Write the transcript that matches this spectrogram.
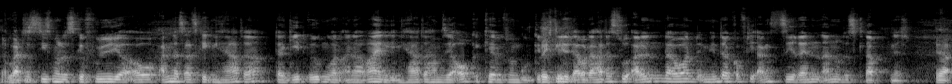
Du hattest diesmal das Gefühl ja auch, anders als gegen Hertha, da geht irgendwann einer rein. Gegen Hertha haben sie ja auch gekämpft und gut gespielt, Richtig. aber da hattest du allen dauernd im Hinterkopf die Angst, sie rennen an und es klappt nicht. Ja.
